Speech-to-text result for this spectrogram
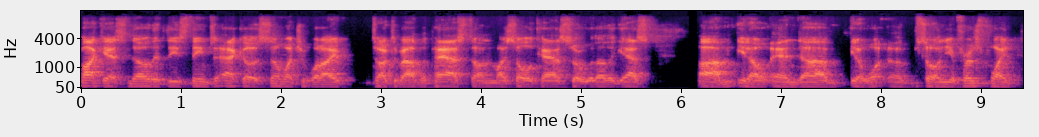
podcast know that these themes echo so much of what I talked about in the past on my solo cast or with other guests. Um, you know, and um, you know, uh, so on your first point,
